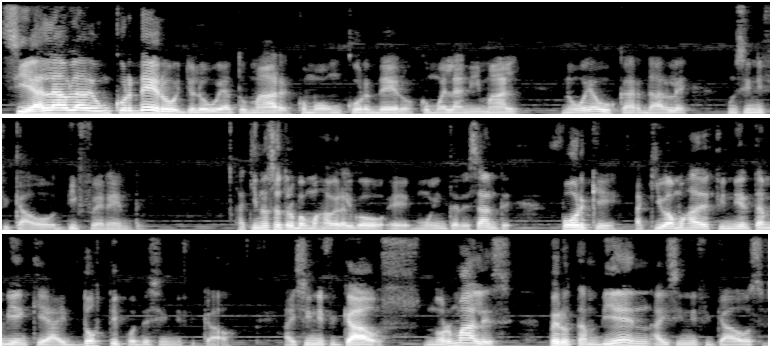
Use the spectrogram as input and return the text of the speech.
Si él habla de un cordero, yo lo voy a tomar como un cordero, como el animal. No voy a buscar darle un significado diferente. Aquí nosotros vamos a ver algo eh, muy interesante, porque aquí vamos a definir también que hay dos tipos de significados. Hay significados normales, pero también hay significados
